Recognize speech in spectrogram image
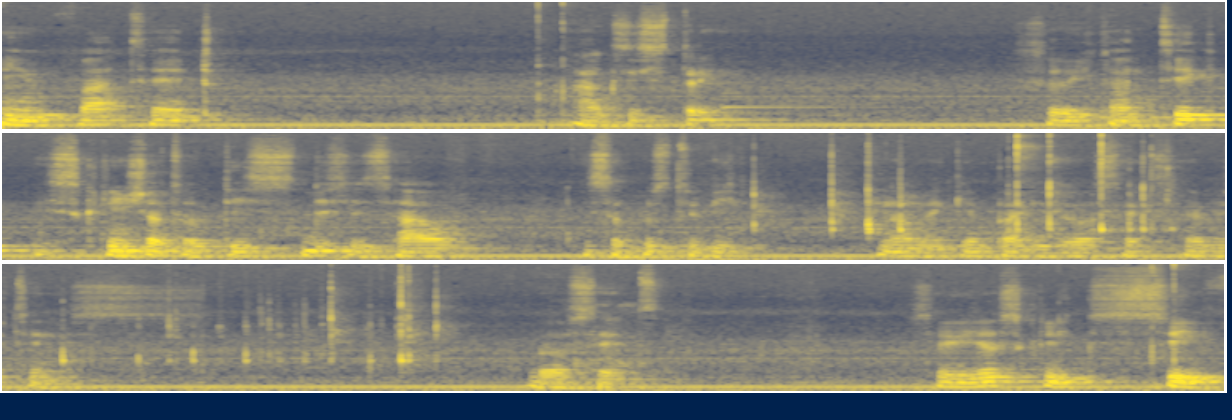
inverted axis 3 so you can take a screenshot of this. This is how it's supposed to be. Now my gamepad is all set. Everything is well set. So you just click save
